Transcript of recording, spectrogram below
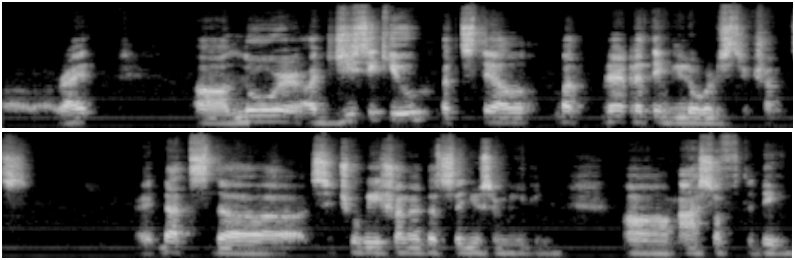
uh, right? Uh, lower a GCQ, but still, but relatively lower restrictions. Right? That's the situation, or that's the news meeting um, as of today.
